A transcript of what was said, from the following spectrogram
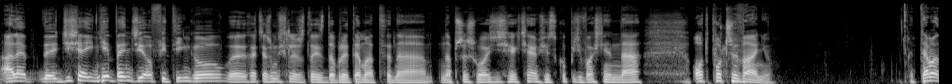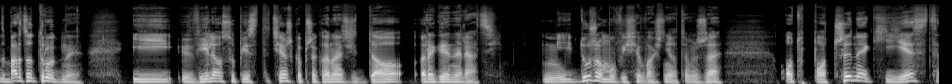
Ale e, dzisiaj nie będzie o fittingu, chociaż myślę, że to jest dobry temat na, na przyszłość. Dzisiaj chciałem się skupić właśnie na odpoczywaniu. Temat bardzo trudny i wiele osób jest ciężko przekonać do regeneracji. I dużo mówi się właśnie o tym, że odpoczynek jest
